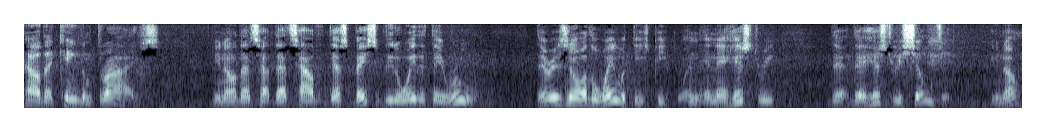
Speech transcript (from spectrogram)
how that kingdom thrives. You know, that's how that's how that's basically the way that they rule. There is no other way with these people, and, and their history, their, their history shows it. You know.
